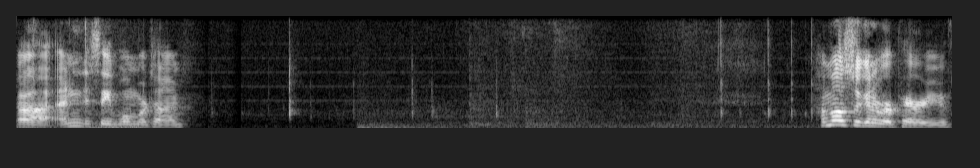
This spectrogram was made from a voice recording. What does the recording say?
Uh, I need to save one more time. I'm also gonna repair you.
